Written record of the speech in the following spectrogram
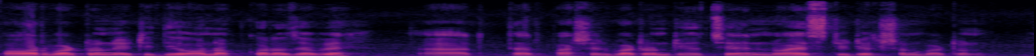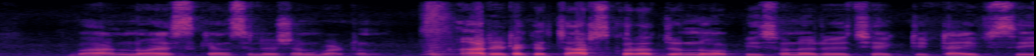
পাওয়ার বাটন, এটি দিয়ে অন অফ করা যাবে। আর তার পাশের বাটনটি হচ্ছে নয়েজ ডিটেকশন বাটন। বা নয়েজ ক্যান্সেলেশন বাটন আর এটাকে চার্জ করার জন্য পিছনে রয়েছে একটি টাইপ সি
